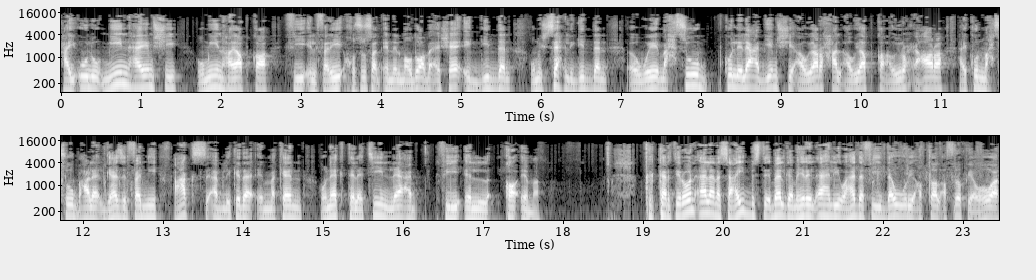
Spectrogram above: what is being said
هيقولوا مين هيمشي ومين هيبقى في الفريق خصوصا إن الموضوع بقى شائك جدا ومش سهل جدا ومحسوب كل لاعب يمشي أو يرحل أو يبقى أو يروح إعارة هيكون محسوب على الجهاز الفني عكس قبل كده اما كان هناك 30 لاعب في القائمة. كارتيرون قال أنا سعيد باستقبال جماهير الأهلي وهدفي دوري أبطال أفريقيا وهو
